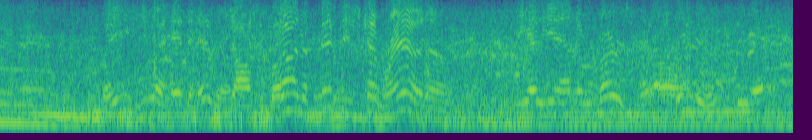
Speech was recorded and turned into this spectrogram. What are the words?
too, man. But he, he went head to head with Josh. But in the 50s, just kept ramming him. He had, he had no reverse. Man. He could do, he could do that.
